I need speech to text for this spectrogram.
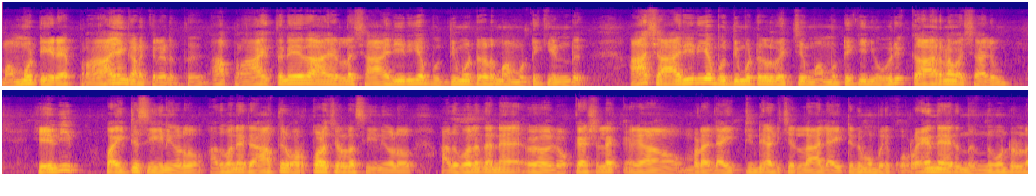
മമ്മൂട്ടിയുടെ പ്രായം കണക്കിലെടുത്ത് ആ പ്രായത്തിന്റേതായുള്ള ശാരീരിക ബുദ്ധിമുട്ടുകൾ മമ്മൂട്ടിക്ക് ഉണ്ട്. ആ ശാരീരിക ബുദ്ധിമുട്ടുകൾ വെച്ച് മമ്മൂട്ടിക്ക് ഇനി ഒരു കാരണവശാലും ഹെവി ഫൈറ്റ് സീനുകളോ അതുപോലെ രാത്രി ഉറക്കുളച്ചുള്ള സീനുകളോ അതുപോലെ തന്നെ ലൊക്കേഷനിലെ നമ്മുടെ ലൈറ്റിന്റെ അടിച്ചിട്ടുള്ള ആ ലൈറ്റിന്റെ മുമ്പിൽ കുറേ നേരം നിന്നുകൊണ്ടുള്ള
